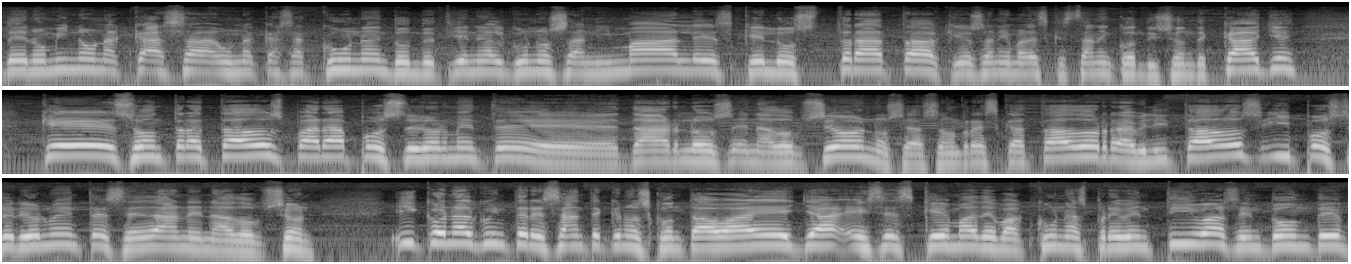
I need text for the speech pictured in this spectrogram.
denomina una casa, una casa cuna en donde tiene algunos animales que los trata, aquellos animales que están en condición de calle que son tratados para posteriormente eh, darlos en adopción, o sea, son rescatados, rehabilitados y posteriormente se dan en adopción. Y con algo interesante que nos contaba ella, ese esquema de vacunas preventivas en donde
